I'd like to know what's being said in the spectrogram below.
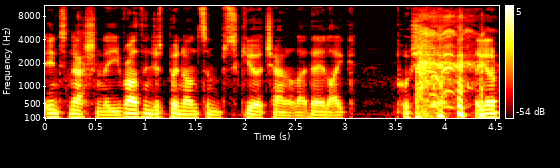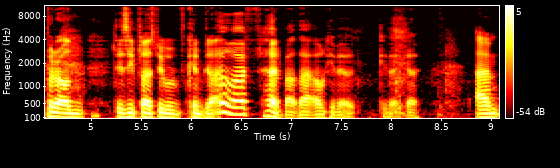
internationally rather than just putting on some obscure channel. Like they're like pushing it. they're gonna put it on Disney Plus. People can be like, oh, I've heard about that. I'll give it give it a go. Um,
